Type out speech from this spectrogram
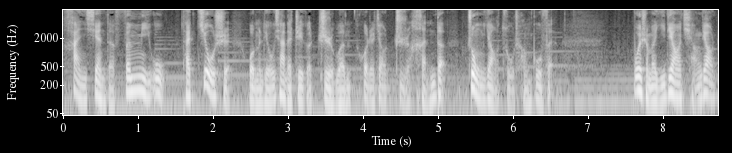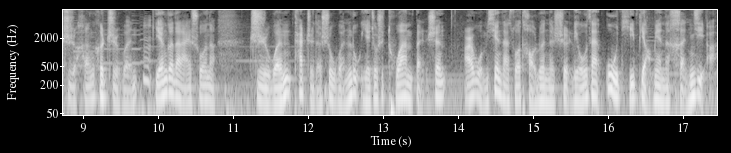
汗腺的分泌物，它就是我们留下的这个指纹或者叫指痕的重要组成部分。为什么一定要强调指痕和指纹？严格的来说呢？指纹它指的是纹路，也就是图案本身，而我们现在所讨论的是留在物体表面的痕迹啊。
